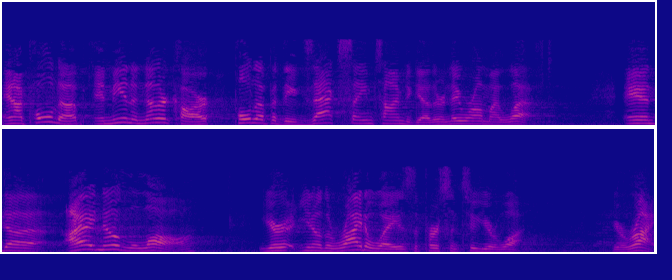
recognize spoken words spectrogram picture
And I pulled up, and me and another car pulled up at the exact same time together, and they were on my left. And uh, I know the law. You're, you know, the right of way is the person to your what? Your right.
